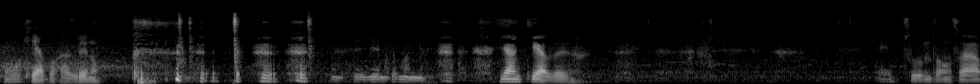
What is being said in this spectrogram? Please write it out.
โอ้แคบกว่าคักเลยเนาะมันใจเย็นก็มันหน่อยย่างแก็บเลย F ศูนย์สองสาม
